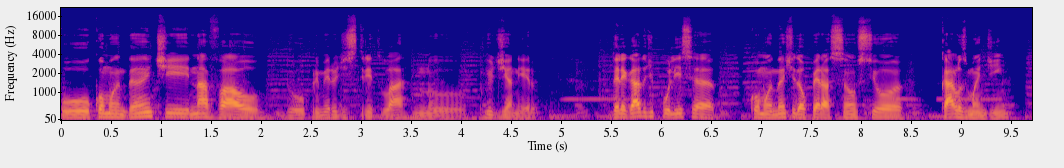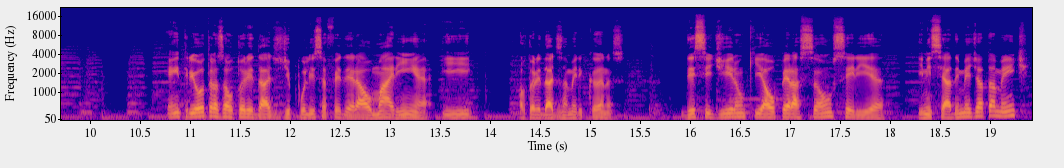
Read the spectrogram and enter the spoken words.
o comandante naval do primeiro distrito lá no Rio de Janeiro, delegado de polícia, comandante da operação, Sr. Carlos Mandim, entre outras autoridades de Polícia Federal, Marinha e autoridades americanas, decidiram que a operação seria iniciada imediatamente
